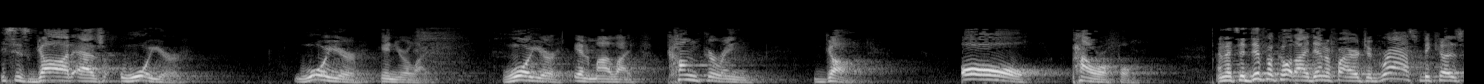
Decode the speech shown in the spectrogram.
This is God as warrior. Warrior in your life. Warrior in my life. Conquering God all powerful. And that's a difficult identifier to grasp because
